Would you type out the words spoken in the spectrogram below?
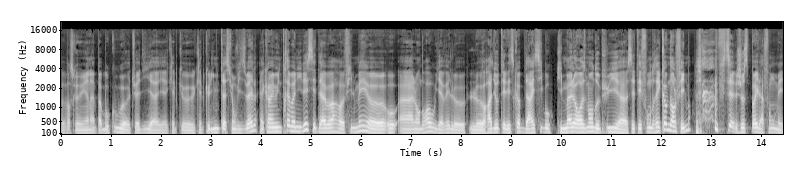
euh, parce qu'il n'y en a pas beaucoup, euh, tu as dit, il y a- il y a quelques, quelques limitations visuelles. Il y a quand même une très bonne idée, c'est d'avoir euh, filmé euh, au- à l'endroit où il y avait le, le radiotélescope d'Arecibo, qui malheureusement depuis euh, s'est effondré comme dans le film. je spoil spoil à fond, mais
